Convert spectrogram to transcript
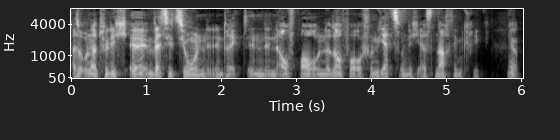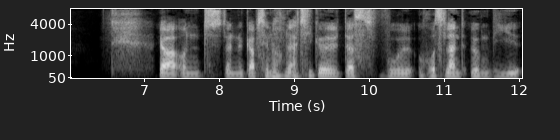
Also und ja. natürlich äh, Investitionen in, direkt in, in Aufbau und das Aufbau auch schon jetzt und nicht erst nach dem Krieg. Ja. Ja, und dann gab es hier noch einen Artikel, dass wohl Russland irgendwie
